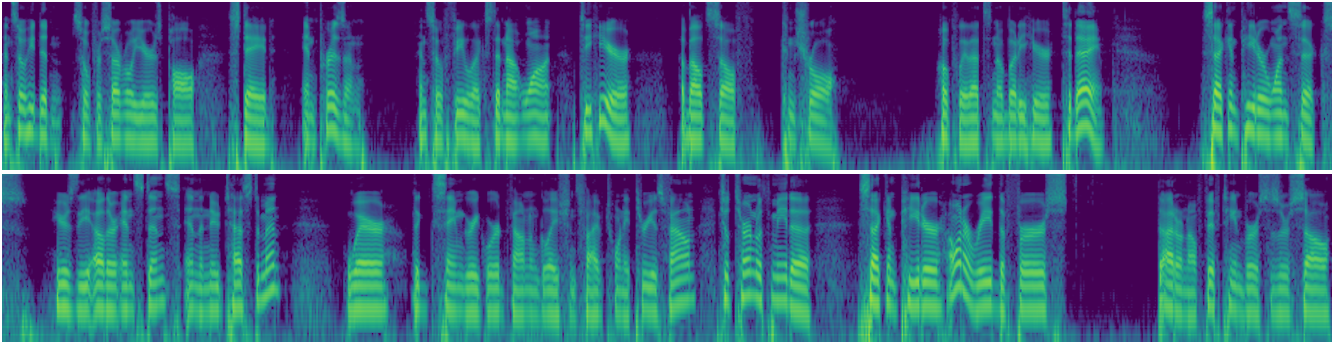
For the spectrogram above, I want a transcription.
And so he didn't. So for several years, Paul stayed in prison. And so Felix did not want to hear about self control. Hopefully, that's nobody here today. 2 Peter 1 6. Here's the other instance in the New Testament where the same Greek word found in Galatians 5:23 is found. If you'll turn with me to 2 Peter, I want to read the first I don't know, 15 verses or so.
